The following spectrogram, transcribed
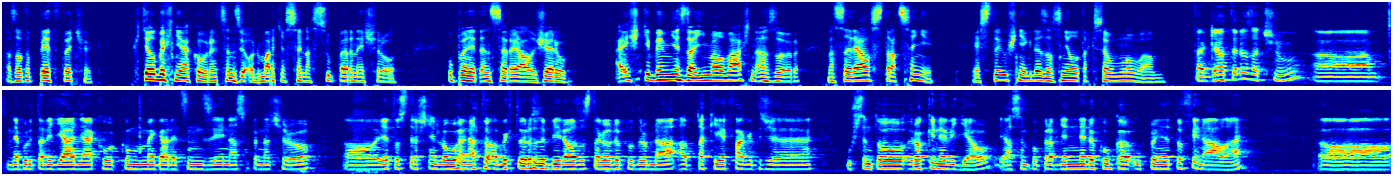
a za to pět teček. Chtěl bych nějakou recenzi od Marťase na Supernatural. Úplně ten seriál žeru. A ještě by mě zajímal váš názor na seriál Ztraceni. Jestli už někde zaznělo, tak se omlouvám. Tak já teda začnu a nebudu tady dělat nějakou jako mega recenzi na Supernatural. Uh, Je to strašně dlouhé na to, abych to rozebíral zase takhle dopodrobná a taky je fakt, že už jsem to roky neviděl. Já jsem popravdě nedokoukal úplně to finále. Uh,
